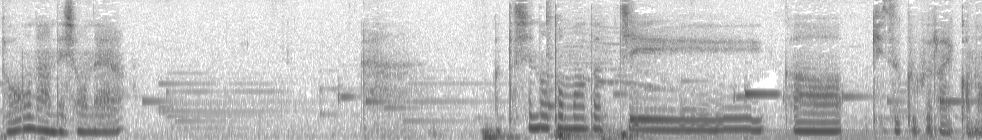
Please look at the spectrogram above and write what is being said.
どうなんでしょうね。私の友達が気づくぐらいかな。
